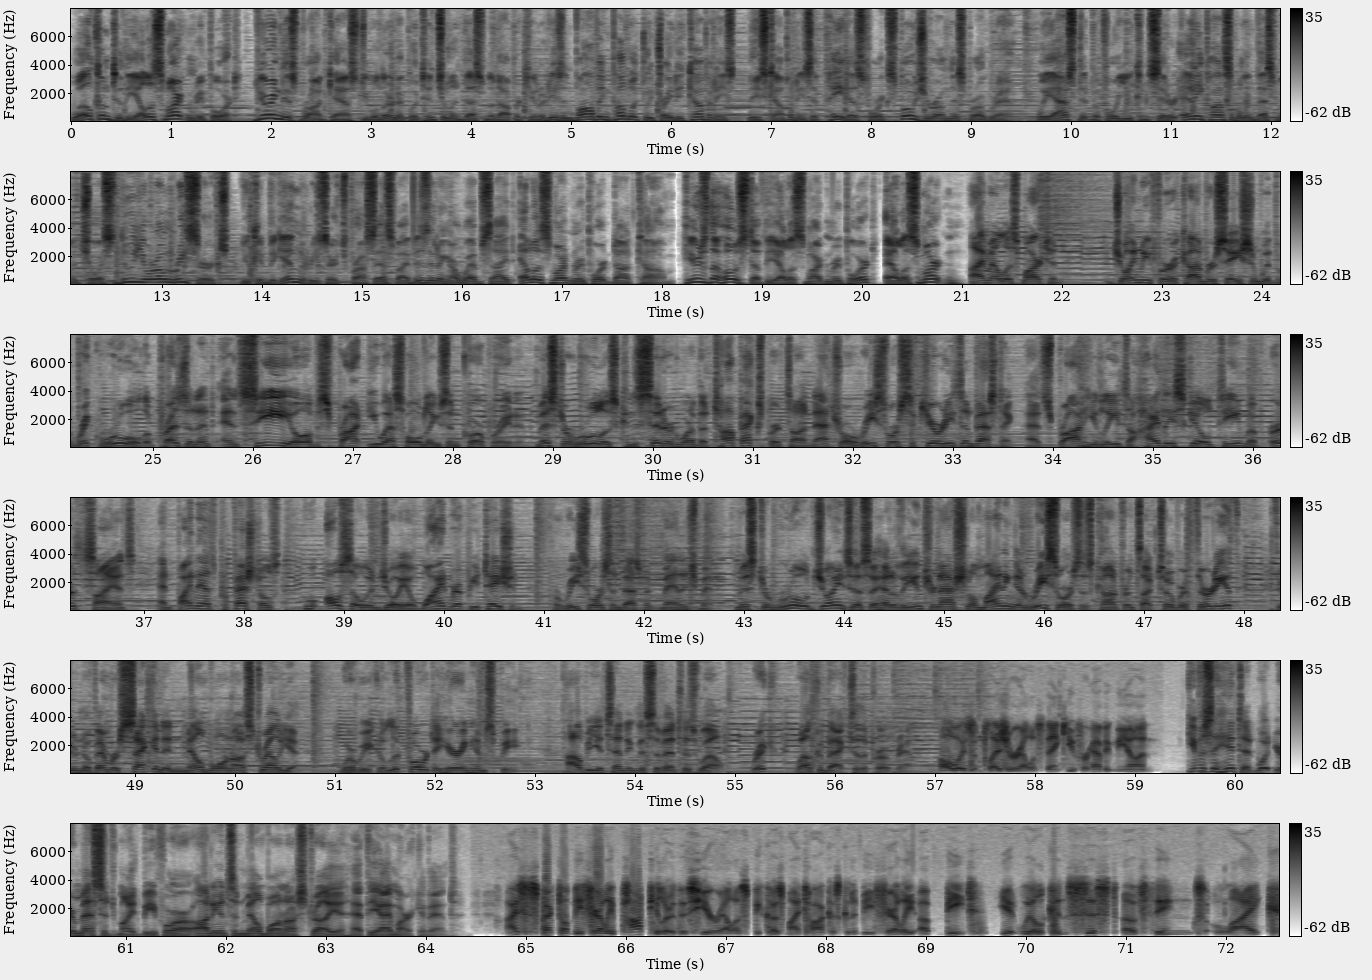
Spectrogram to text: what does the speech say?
Welcome to the Ellis Martin Report. During this broadcast, you will learn of potential investment opportunities involving publicly traded companies. These companies have paid us for exposure on this program. We ask that before you consider any possible investment choice, do your own research. You can begin the research process by visiting our website, ellismartinreport.com. Here's the host of the Ellis Martin Report, Ellis Martin. I'm Ellis Martin. Join me for a conversation with Rick Rule, the president and CEO of Sprott U.S. Holdings Incorporated. Mr. Rule is considered one of the top experts on natural resource securities investing. At Sprott, he leads a highly skilled team of earth science and finance professionals who also enjoy a wide reputation for resource investment management. Mr. Rule joins us ahead of the International Mining and Resources Conference October 30th through November 2nd in Melbourne, Australia where we can look forward to hearing him speak. I'll be attending this event as well. Rick, welcome back to the program. Always a pleasure, Ellis. Thank you for having me on. Give us a hint at what your message might be for our audience in Melbourne, Australia at the IMARC event. I suspect I'll be fairly popular this year, Ellis, because my talk is going to be fairly upbeat. It will consist of things like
